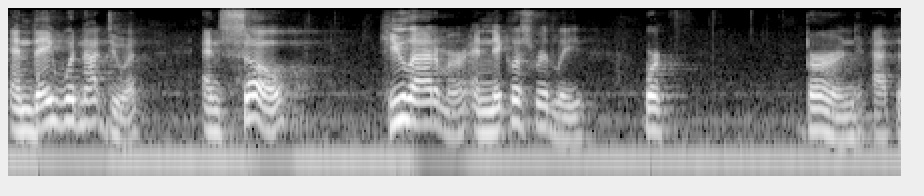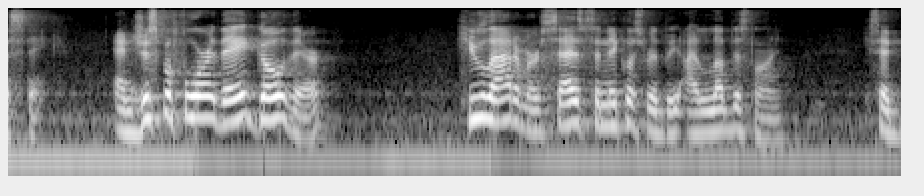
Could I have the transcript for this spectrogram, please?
and they would not do it. And so, Hugh Latimer and Nicholas Ridley were burned at the stake. And just before they go there, Hugh Latimer says to Nicholas Ridley, I love this line. He said,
